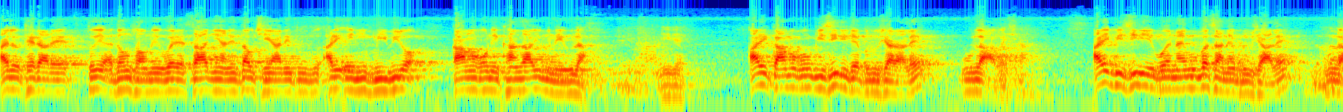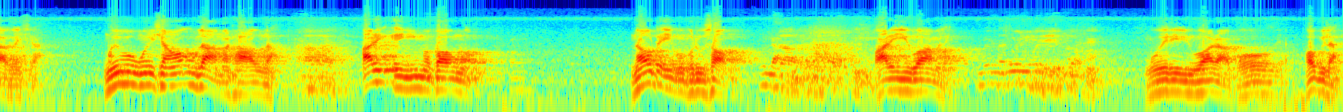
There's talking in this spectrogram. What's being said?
အဲ့လိုထည့်ထားတဲ့သူရဲ့အသုံးဆောင်တွေဝဲတဲ့စားခြင်းရတယ်တောက်ခြင်းရတယ်သူအဲ့ဒီအိမ်ကြီးမိပြီးတော့ကာမဂုဏ်တွေခံစားပြီးမနေဘူးလားနေတယ်အဲ့ဒီကာမဂုဏ်ပစ္စည်းတွေလည်းဘယ်လိုရှာတာလဲဥလာပဲရှာအဲ့ဒီပစ္စည်းတွေဝယ်နိုင်မှုပတ်စံနဲ့ဘယ်လိုရှာလဲဥလာပဲရှာငွေဘုံငွေရှောင်ဥလာမထားဘူးလားပါပါအဲ့ဒီအိမ်ကြီးမကောင်းတော့နောက်တစ်အိမ်ကိုဘယ်လိုဆောက်ဟုတ်လား ဘာတွေယူရမလဲငွေတွေယူရတာပေါ့ဗျဟုတ်ပြီလား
